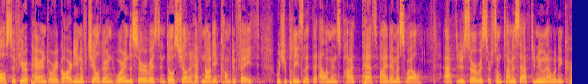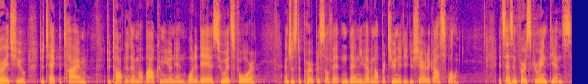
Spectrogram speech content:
Also, if you're a parent or a guardian of children who are in the service and those children have not yet come to faith, would you please let the elements pass by them as well? After the service or sometime this afternoon, I would encourage you to take the time to talk to them about communion, what it is, who it's for, and just the purpose of it, and then you have an opportunity to share the gospel. It says in 1 Corinthians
